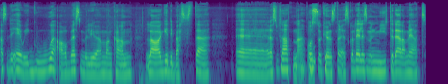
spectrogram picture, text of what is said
Altså, det er jo i gode arbeidsmiljøer man kan lage de beste eh, resultatene, også kunstnerisk. Og det er liksom en myte, det der med at,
